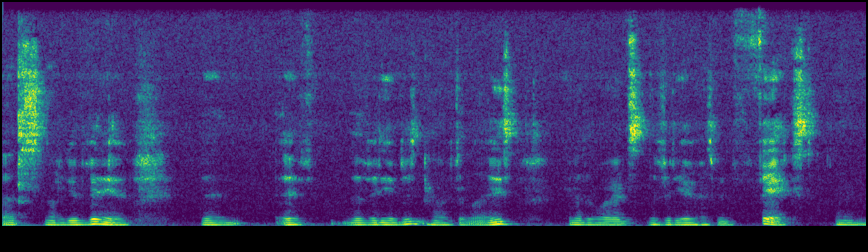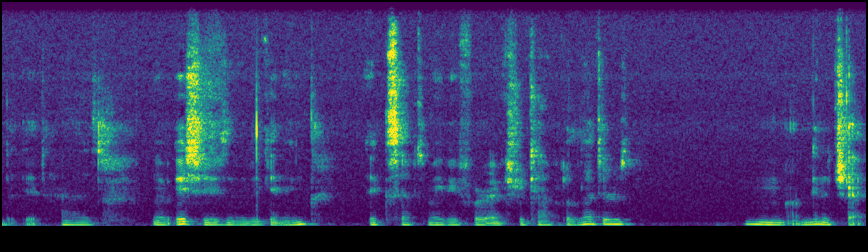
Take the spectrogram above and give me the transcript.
that's not a good video, then if the video doesn't have delays, in other words, the video has been fixed, and it has no issues in the beginning, except maybe for extra capital letters. Hmm, I'm gonna check.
